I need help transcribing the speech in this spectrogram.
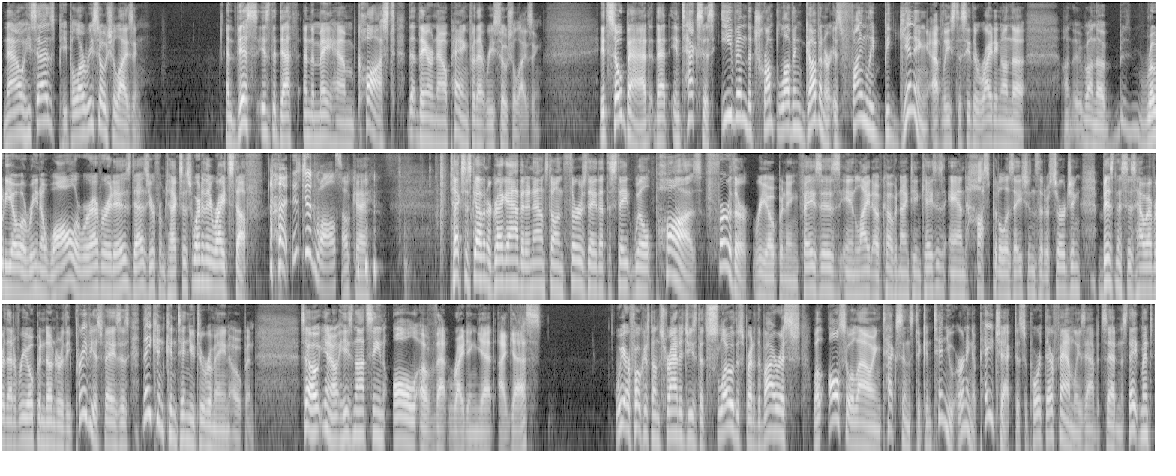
Now, he says, people are resocializing. And this is the death and the mayhem cost that they are now paying for that resocializing. It's so bad that in Texas, even the Trump loving governor is finally beginning, at least, to see the writing on the. On the, on the rodeo arena wall or wherever it is. Des, you're from Texas. Where do they write stuff? it's just walls. Okay. Texas Governor Greg Abbott announced on Thursday that the state will pause further reopening phases in light of COVID 19 cases and hospitalizations that are surging. Businesses, however, that have reopened under the previous phases, they can continue to remain open. So, you know, he's not seen all of that writing yet, I guess. We are focused on strategies that slow the spread of the virus while also allowing Texans to continue earning a paycheck to support their families, Abbott said in a statement.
